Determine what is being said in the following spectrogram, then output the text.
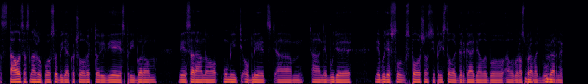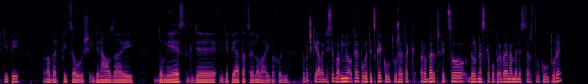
stále sa snažil pôsobiť ako človek, ktorý vie je s príborom, vie sa ráno umyť, obliecť a, a nebude, nebude v, v spoločnosti pri stole grgať alebo, alebo rozprávať mm. vulgárne vtipy. Robert Fico už ide naozaj do miest, kde, kde piata cenová iba chodí. No počkej, ale když se bavíme o té politické kultuře, tak Robert Fico byl dneska poprvé na ministerstvu kultury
